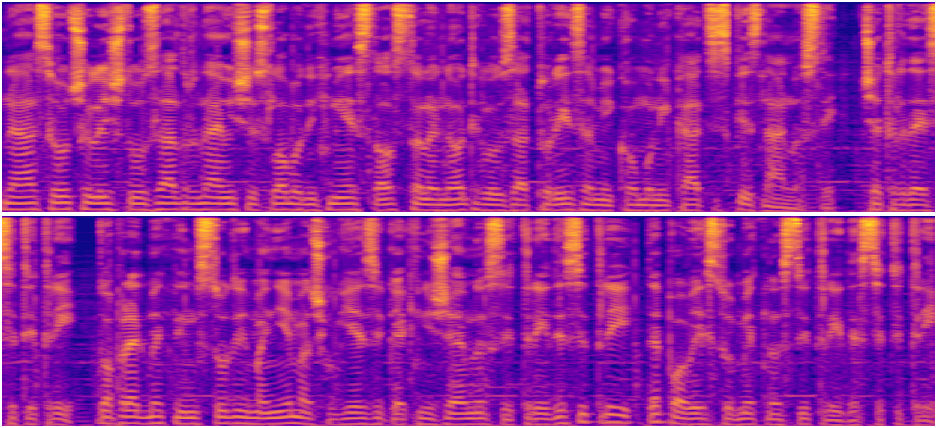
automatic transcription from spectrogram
Na sveučilištu u Zadru najviše slobodnih mjesta ostale na odjelu za turizam i komunikacijske znanosti, 43. Do predmetnim studijima njemačkog jezika i književnosti 33, te povijest umjetnosti 33.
